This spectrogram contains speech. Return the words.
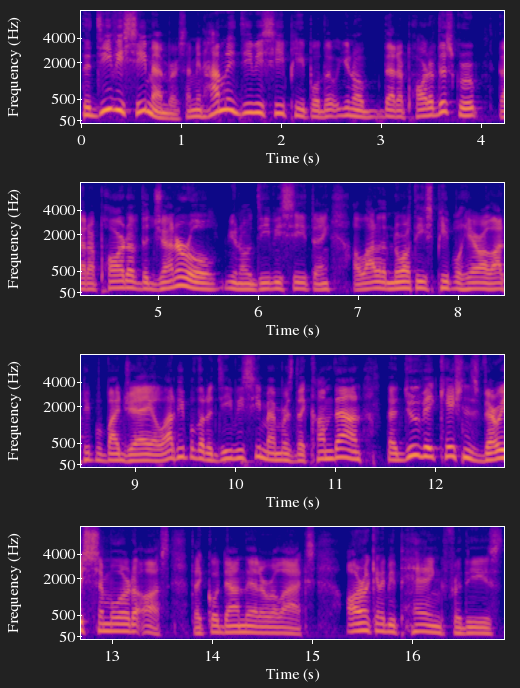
the dvc members i mean how many dvc people that you know that are part of this group that are part of the general you know dvc thing a lot of the northeast people here a lot of people by jay a lot of people that are dvc members that come down that do vacations very similar to us that go down there to relax aren't going to be paying for these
